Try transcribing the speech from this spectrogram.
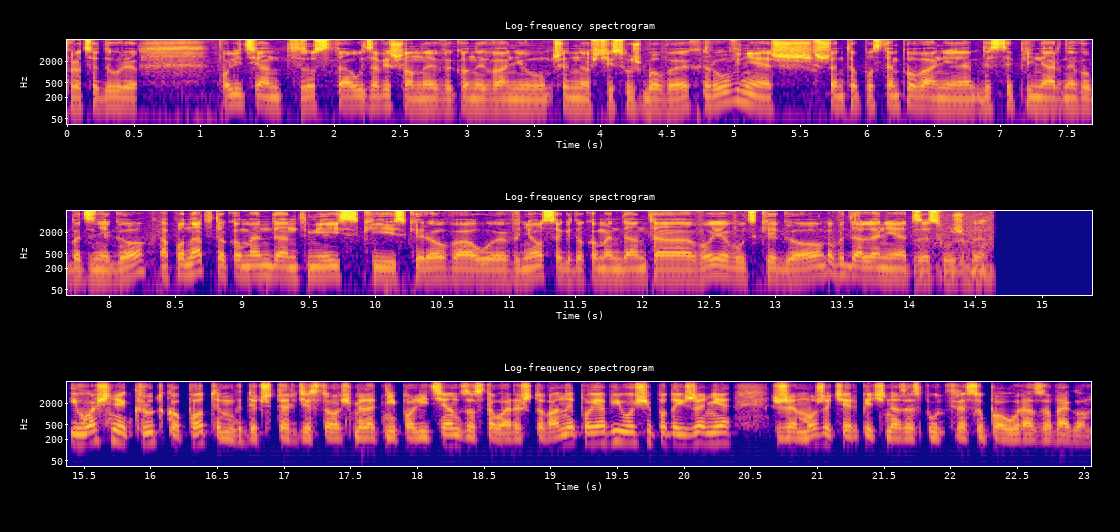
procedurę. Policjant został zawieszony w wykonywaniu czynności służbowych. Również wszczęto postępowanie dyscyplinarne wobec niego, a ponadto komendant miejski skierował wniosek do komendanta wojewódzkiego o wydalenie ze służby. I właśnie krótko po tym, gdy 48-letni policjant został aresztowany, pojawiło się podejrzenie, że może cierpieć na zespół stresu pourazowego.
